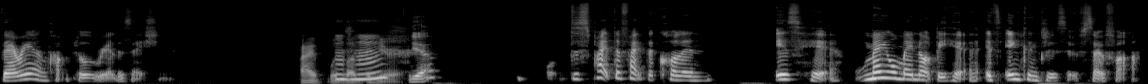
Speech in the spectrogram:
very uncomfortable realization. I would love Mhm. to hear it. Yeah. Despite the fact that Colin is here, may or may not be here, it's inconclusive so far.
